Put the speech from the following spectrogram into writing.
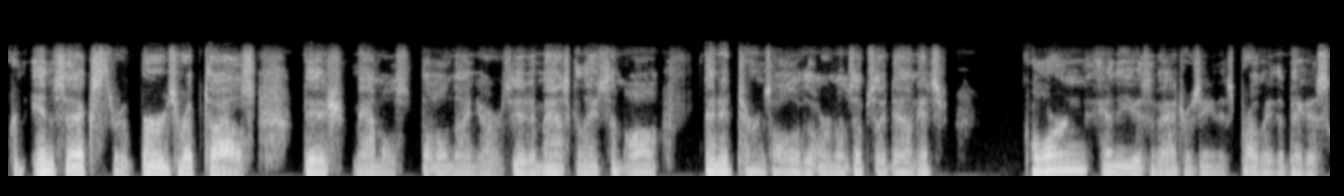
from insects through birds, reptiles, fish, mammals, the whole nine yards. It emasculates them all and it turns all of the hormones upside down. It's corn and the use of atrazine is probably the biggest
